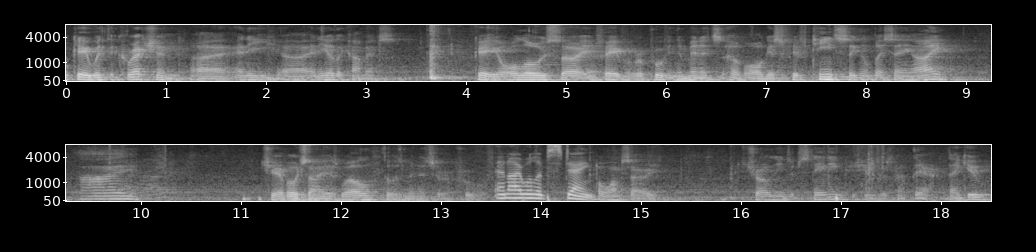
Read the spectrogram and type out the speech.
Okay, with the correction, uh, any, uh, any other comments? Okay, all those uh, in favor of approving the minutes of August 15th, signal by saying aye. Aye. Chair votes aye as well. Those minutes are approved. And I will abstain. Oh, I'm sorry. Charlene's abstaining because she was not there. Thank you.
